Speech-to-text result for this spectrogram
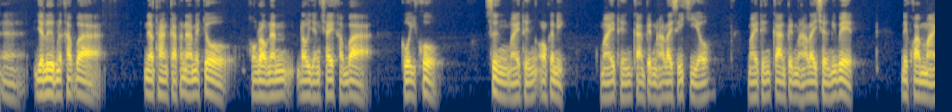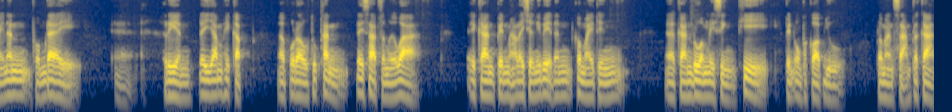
เอ่ออย่าลืมนะครับว่าแนวทางการพัฒนาแม่โจ้ ของเรานั้นเรายังใช้คำว่า Go Eco ซึ่งหมายถึงออร์แกนิก หมายถึงการเป็นมหาลัยสีเขียว หมายถึงการเป็นมหาลัยเชิงนิเวศ ในความหมายนั้นผมได้เรียนได้ย้ำให้กับพวกเราทุกท่านได้ทราบเสมอว่าการเป็นมหาลัยเชิงนิเวศนั้นก็หมายถึงการรวมในสิ่งที่เป็นองค์ประกอบอยู่ประมาณ 3 ประการ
